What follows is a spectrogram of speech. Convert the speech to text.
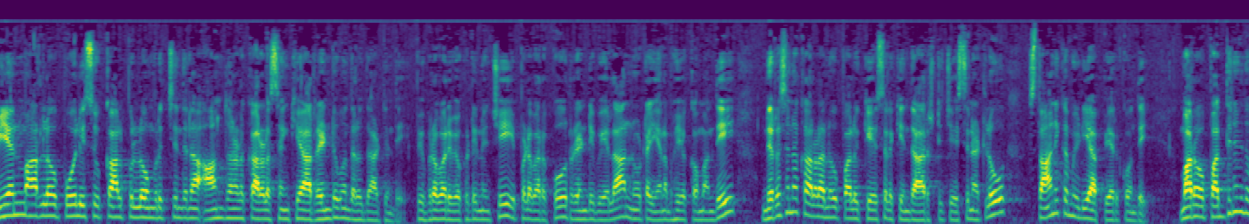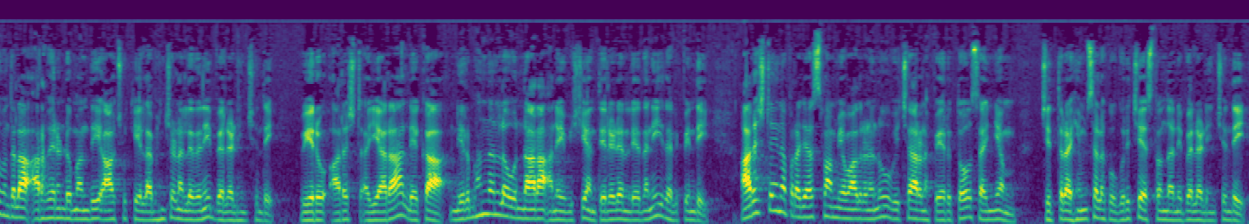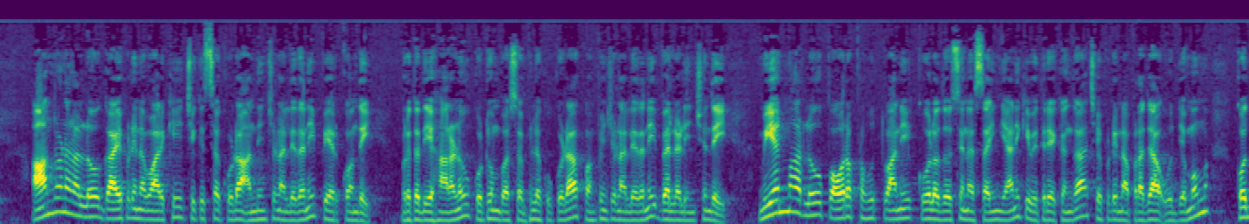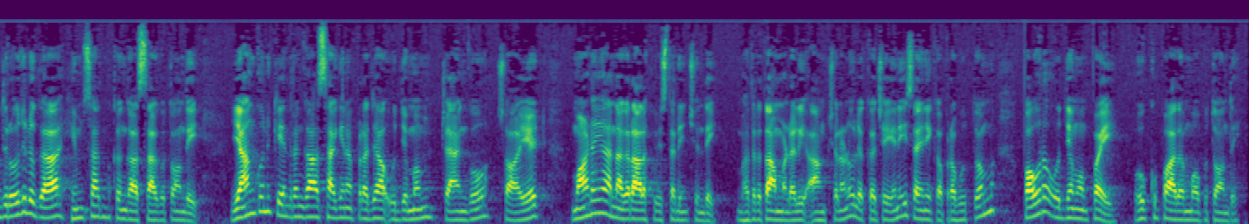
మియన్మార్లో police కాల్పుల్లో మృతి చెందిన ఆందోళనకారుల సంఖ్య రెండు వందలు దాటింది. ఫిబ్రవరి ఒకటి నుంచి ఇప్పటి వరకు రెండు వేల నూట ఎనభై ఒక్క మంది నిరసనకారులను పలు కేసుల కింద అరెస్టు చేసినట్లు స్థానిక మీడియా పేర్కొంది. మరో పద్దెనిమిది వందల అరవై రెండు మంది ఆచూకీ లభించడం లేదని వెల్లడించింది. వీరు అరెస్ట్ అయ్యారా లేక నిర్బంధంలో ఉన్నారా అనే విషయం తెలియడం లేదని తెలిపింది. అరెస్ట్ అయిన ప్రజాస్వామ్యవాదులను విచారణ పేరుతో సైన్యం చిత్రహింసలకు గురి చేస్తోందని వెల్లడించింది. ఆందోళనల్లో గాయపడిన వారికి చికిత్స కూడా అందించడం లేదని పేర్కొంది. మృతదేహాలను కుటుంబ సభ్యులకు కూడా పంపించడం లేదని వెల్లడించింది. మియన్మార్లో పౌర ప్రభుత్వాన్ని కూలదోసిన సైన్యానికి వ్యతిరేకంగా చేపట్టిన ప్రజా ఉద్యమం కొద్ది రోజులుగా హింసాత్మకంగా సాగుతోంది. యాంగున్ కేంద్రంగా సాగిన ప్రజా ఉద్యమం ట్యాంగో చాయెట్ మాడయా నగరాలకు విస్తరించింది. భద్రతా మండలి ఆంక్షలను లెక్క చేయని సైనిక ప్రభుత్వం పౌర ఉద్యమంపై ఉక్కుపాదం మోపుతోంది.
